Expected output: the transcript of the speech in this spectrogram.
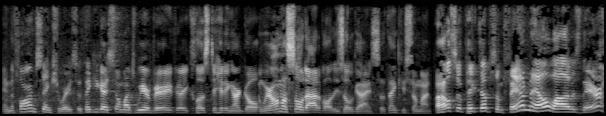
and the farm sanctuary. So thank you guys so much. We are very, very close to hitting our goal and we're almost sold out of all these old guys. So thank you so much. I also picked up some fan mail while I was there.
